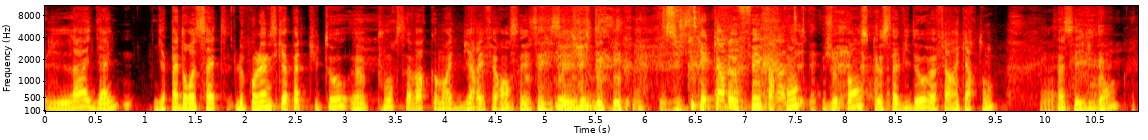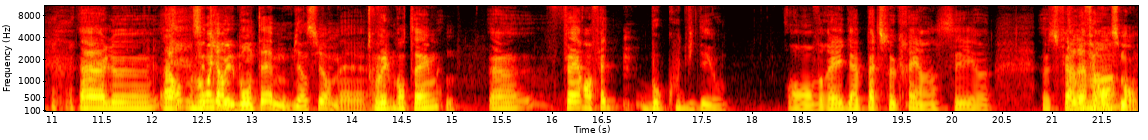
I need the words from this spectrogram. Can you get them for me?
Là, il y a il n'y a pas de recette. Le problème, c'est qu'il n'y a pas de tuto euh, pour savoir comment être bien référencé. C'est juste. si quelqu'un le fait, par contre, je pense que sa vidéo va faire un carton. Ça, c'est évident. Euh, le... Alors, trouver le bon thème, bien sûr, mais. Trouver le bon thème. Euh, faire, en fait, beaucoup de vidéos. En vrai, il n'y a pas de secret. Hein. C'est. Se faire du référencement.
